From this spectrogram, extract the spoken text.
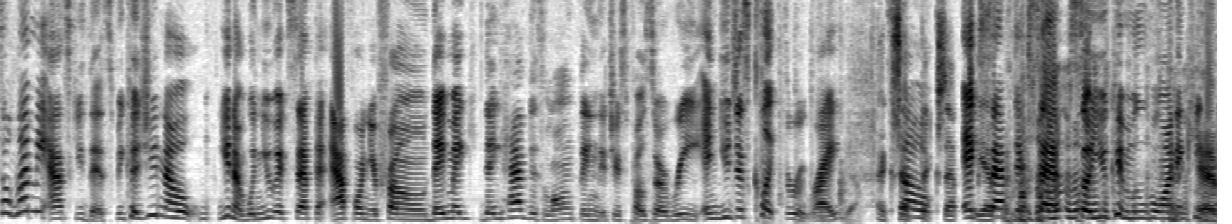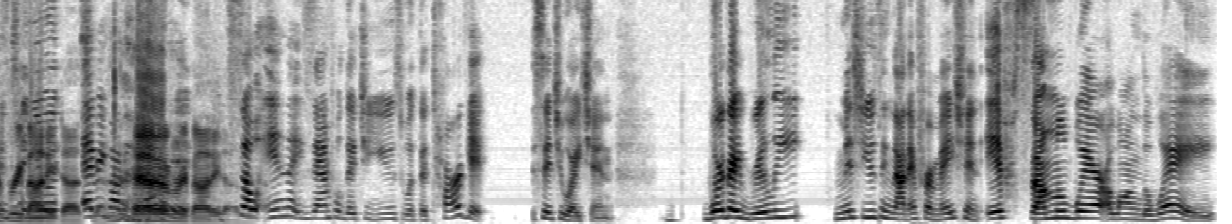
So let me ask you this because you know, you know, when you accept an app on your phone, they make they have this long thing that you're supposed to read, and you just click through, right? Yeah. Accept, So, accept, yep. accept, accept, so you can move on and keep. Everybody continuing. does that. Everybody does. Everybody does So it. in the example that you use with the Target situation, were they really misusing that information? If somewhere along the way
